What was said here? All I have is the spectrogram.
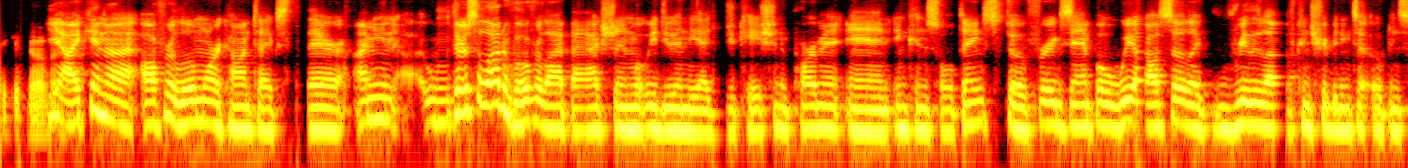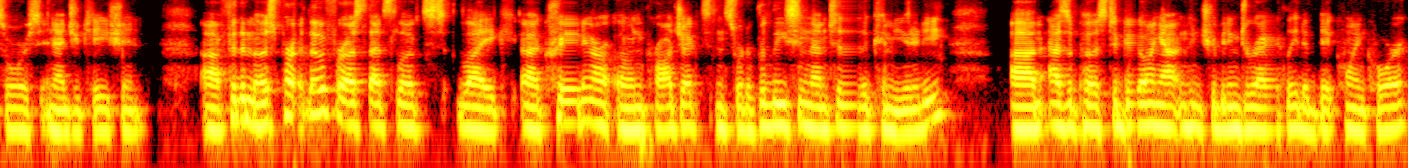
take it over. Yeah, I can uh, offer a little more context there. I mean, there's a lot of overlap actually in what we do in the education department and in consulting. So, for example, we also like really love contributing to open source in education. Uh, for the most part, though, for us, that's looked like uh, creating our own projects and sort of releasing them to the community um, as opposed to going out and contributing directly to Bitcoin Core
